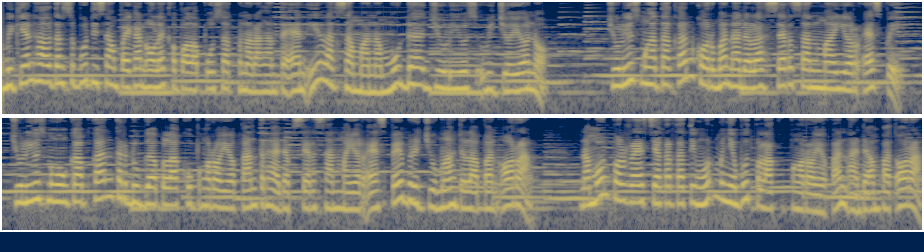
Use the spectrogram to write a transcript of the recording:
Demikian hal tersebut disampaikan oleh Kepala Pusat Penerangan TNI Laksamana Muda Julius Wijoyono. Julius mengatakan korban adalah Sersan Mayor SP. Julius mengungkapkan terduga pelaku pengeroyokan terhadap Sersan Mayor SP berjumlah 8 orang. Namun Polres Jakarta Timur menyebut pelaku pengeroyokan ada empat orang.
